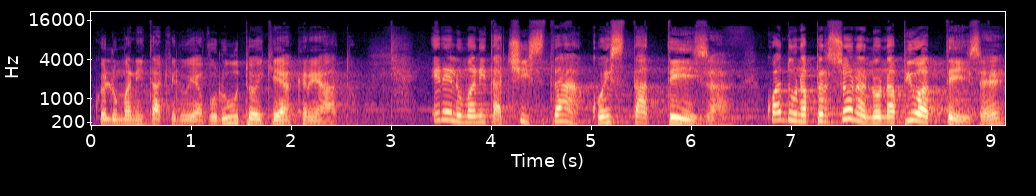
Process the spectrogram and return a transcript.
quell'umanità che Lui ha voluto e che ha creato. E nell'umanità ci sta questa attesa. Quando una persona non ha più attese,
